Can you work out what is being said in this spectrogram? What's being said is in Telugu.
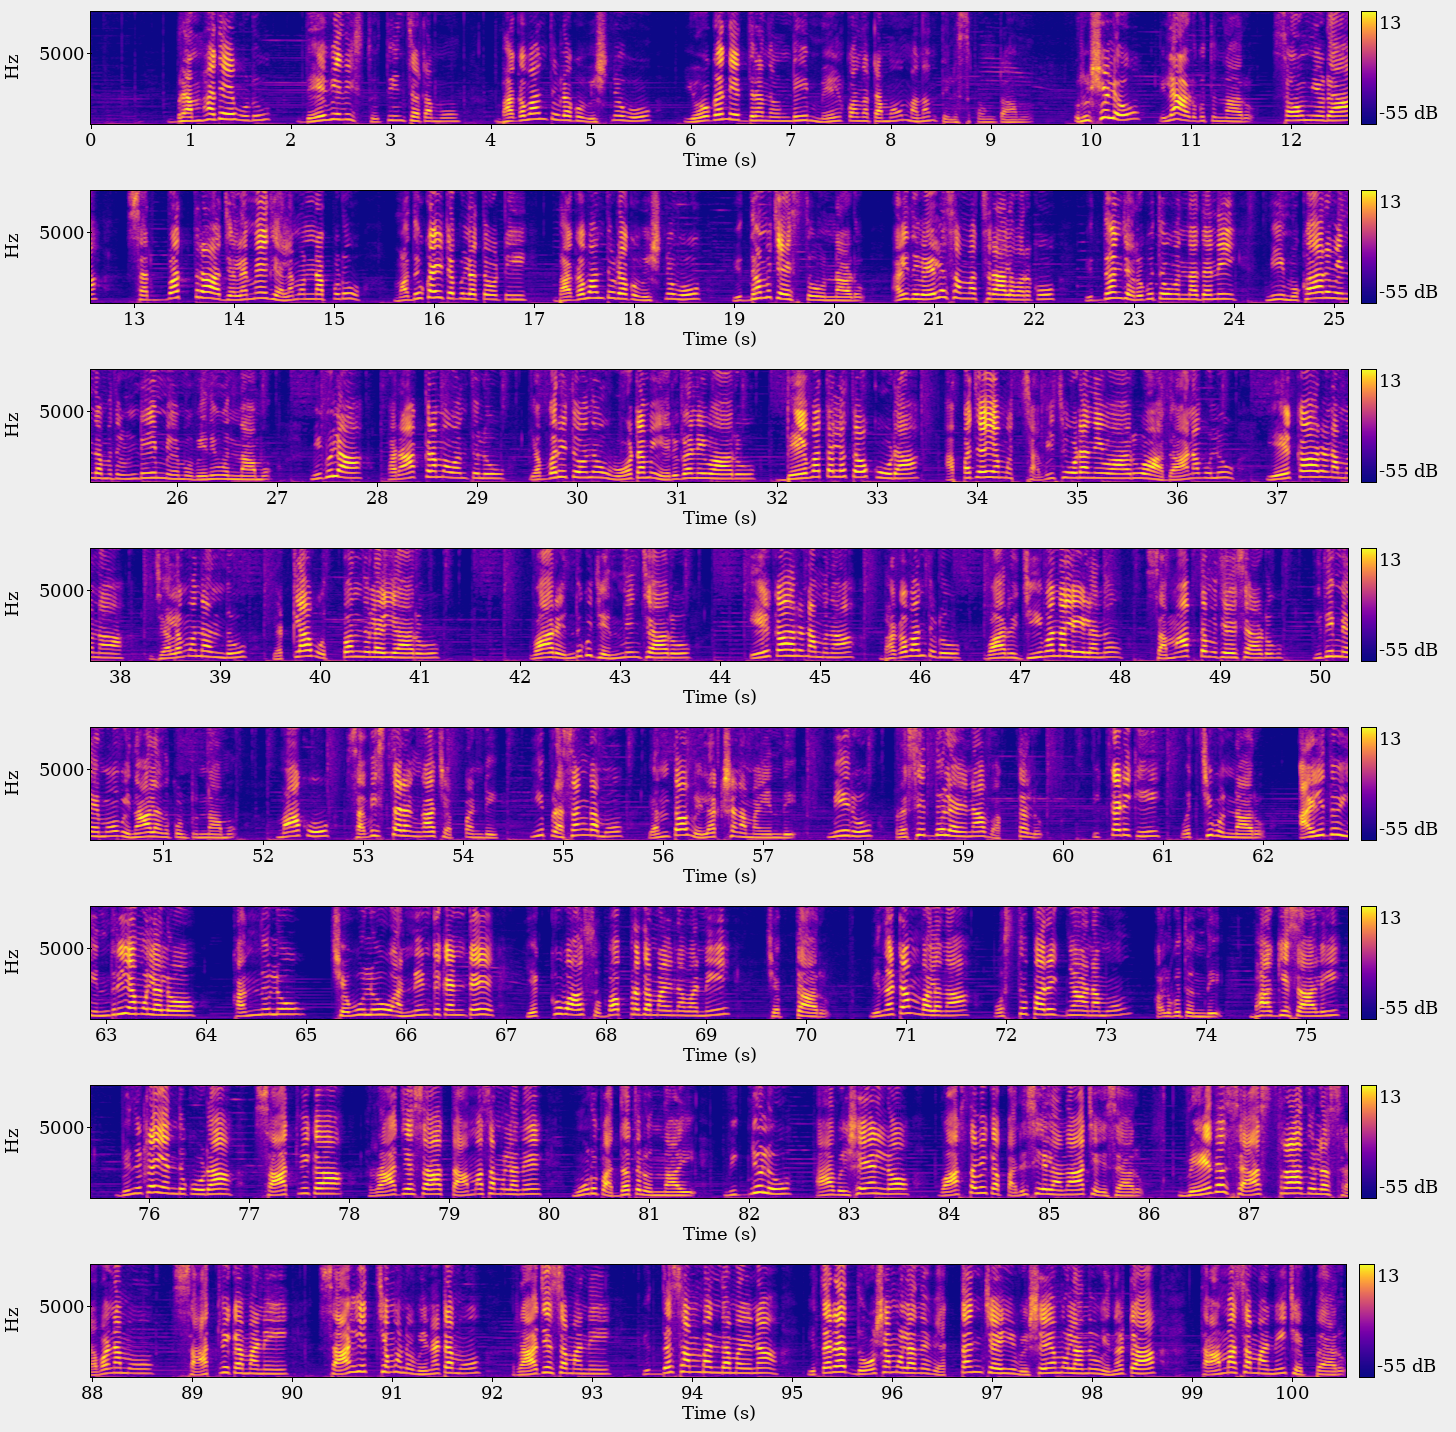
బ్రహ్మదేవుడు దేవిని స్థుతించటము భగవంతుడకు విష్ణువు యోగ నిద్ర నుండి మేల్కొనటము మనం తెలుసుకుంటాము. ఋషులు ఇలా అడుగుతున్నారు సౌమ్యుడా సర్వత్రా జలమే జలమున్నప్పుడు మధుకైటబులతోటి భగవంతుడకు విష్ణువు యుద్ధము చేస్తూ ఉన్నాడు. ఐదు వేల సంవత్సరాల వరకు యుద్ధం జరుగుతూ ఉన్నదని మీ ముఖారవిందము నుండి మేము విని ఉన్నాము. మిగుల పరాక్రమవంతులు ఎవ్వరితోనూ ఓటమి ఎరుగని వారు దేవతలతో కూడా అపజయము చవి చూడని వారు ఆ దానవులు ఏ కారణమున జలమునందు ఎట్లా ఉత్పన్నులయ్యారు? వారెందుకు జన్మించారు? ఏ కారణమున భగవంతుడు వారి జీవనలీలను సమాప్తము చేశాడు? ఇది మేము వినాలనుకుంటున్నాము. మాకు సవిస్తరంగా చెప్పండి. ఈ ప్రసంగము ఎంతో విలక్షణమైంది. మీరు ప్రసిద్ధులైన వక్తలు ఇక్కడికి వచ్చి ఉన్నారు. ఐదు ఇంద్రియములలో కన్నులు చెవులు అన్నింటికంటే ఎక్కువ శుభప్రదమైనవని చెప్తారు. వినటం వలన వస్తు పరిజ్ఞానము కలుగుతుంది. భాగ్యశాలి వినుట ఎందు కూడా సాత్విక రాజస తామసములనే మూడు పద్ధతులున్నాయి. విజ్ఞులు ఆ విషయంలో వాస్తవిక పరిశీలన చేశారు. వేద శాస్త్రాదుల శ్రవణము సాత్వికమని సాహిత్యమును వినటము రాజసమని యుద్ధ సంబంధమైన ఇతర దోషములను వ్యక్తం చేయి విషయములను వినుట తామసమని చెప్పారు.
